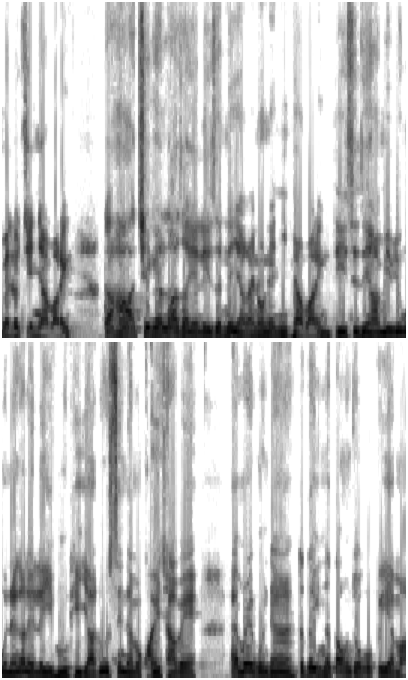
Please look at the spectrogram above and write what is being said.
မယ်လို့ကြေညာပါတယ်။ဒါဟာအခြေခံလစာရဲ့42ရာခိုင်နှုန်းနဲ့ညီမျှပါတယ်။ဒီအစီအစဉ်ဟာမြေပြင်ဝန်ထမ်းကလည်းလေယာဉ်မှုထိရာထူးအဆင့်နဲ့မခွဲခြားဘဲ အမရိဝန်ထမ်း3,200ကျော်ကိုပေးရမှာ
